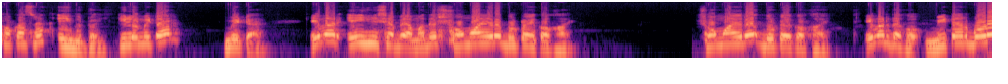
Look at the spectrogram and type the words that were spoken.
ফোকাস রাখ এই দুটোই কিলোমিটার মিটার এবার এই হিসাবে আমাদের সময়েরও দুটো একক হয়। সময়েরও দুটো একক হয়। এবার দেখো মিটার বড়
